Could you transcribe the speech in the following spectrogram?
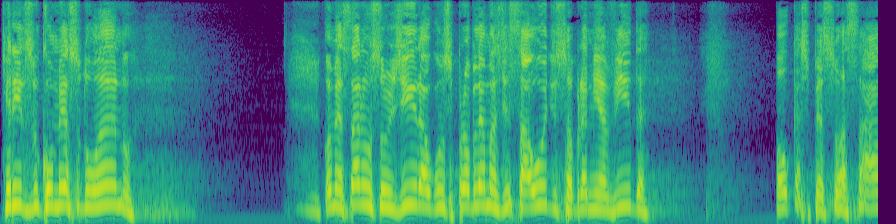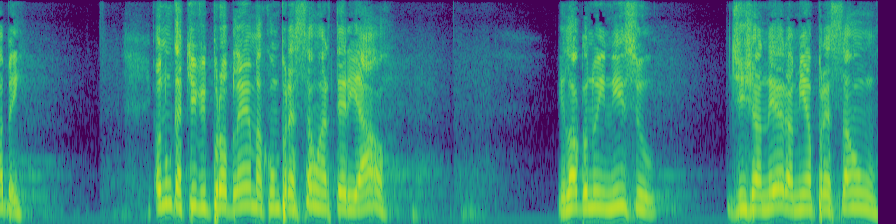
Queridos, no começo do ano, começaram a surgir alguns problemas de saúde sobre a minha vida. Poucas pessoas sabem. Eu nunca tive problema com pressão arterial. E logo no início de janeiro, a minha pressão,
